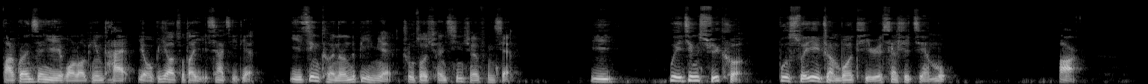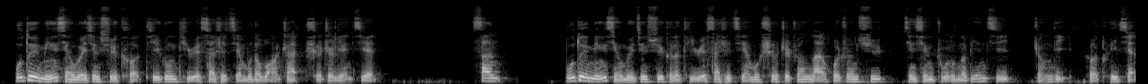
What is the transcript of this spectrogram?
法官建议网络平台有必要做到以下几点，以尽可能的避免著作权侵权风险：一、未经许可不随意转播体育赛事节目；二、不对明显未经许可提供体育赛事节目的网站设置链接；三、不对明显未经许可的体育赛事节目设置专栏或专区进行主动的编辑、整理和推荐；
